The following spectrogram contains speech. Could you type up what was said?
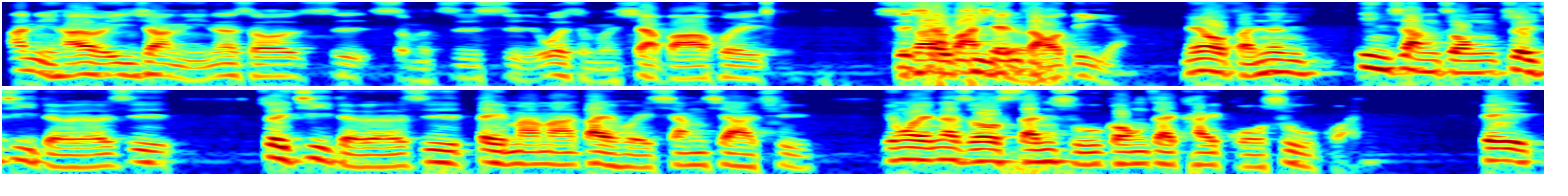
啊，你还有印象？你那时候是什么姿势？为什么下巴会是下巴先着地啊？没有，反正印象中最记得的是，最记得的是被妈妈带回乡下去，因为那时候三叔公在开国术馆，被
